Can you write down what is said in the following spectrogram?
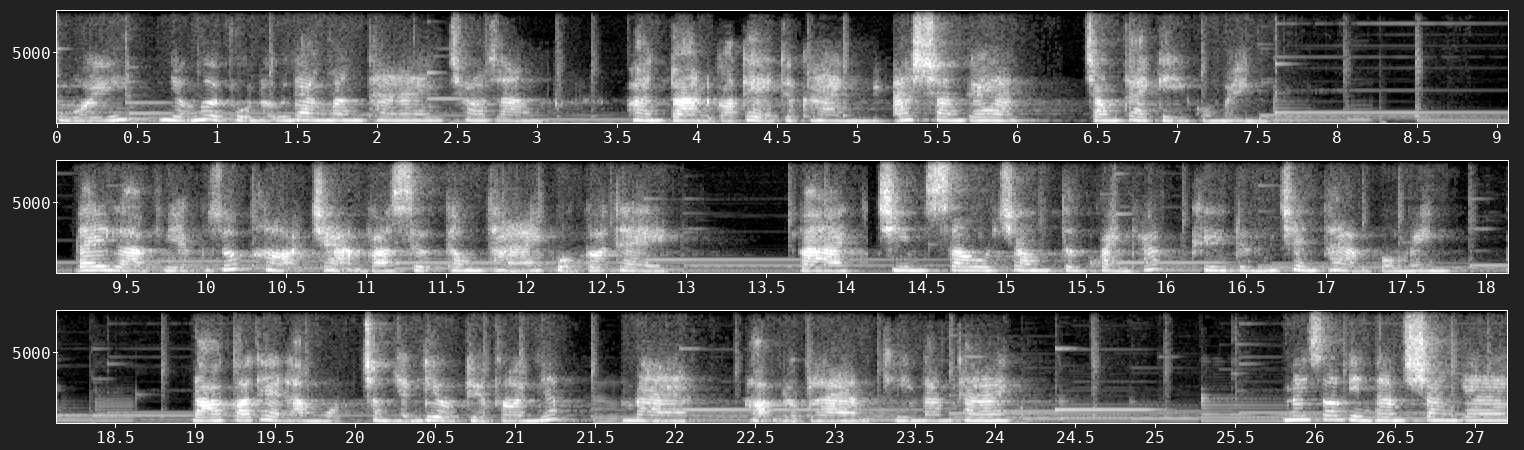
cuối, những người phụ nữ đang mang thai cho rằng hoàn toàn có thể thực hành Ashtanga trong thai kỳ của mình. Đây là việc giúp họ chạm vào sự thông thái của cơ thể và chìm sâu trong từng khoảnh khắc khi đứng trên thảm của mình. Đó có thể là một trong những điều tuyệt vời nhất mà họ được làm khi mang thai. Mai do Việt Nam Sangha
